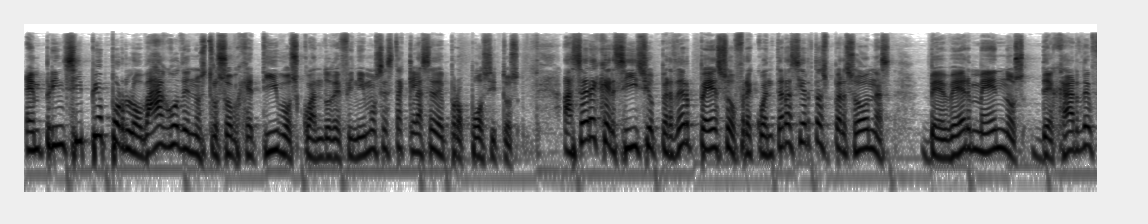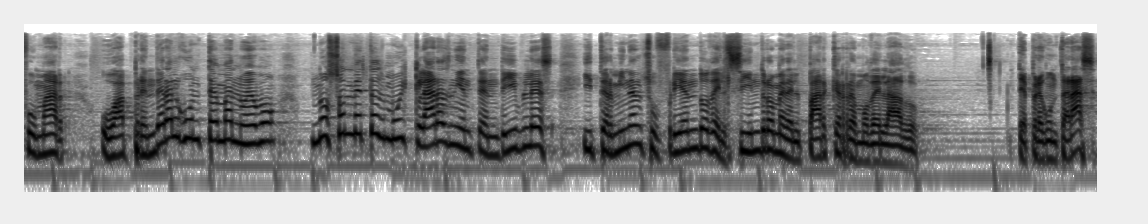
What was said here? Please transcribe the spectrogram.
en principio por lo vago de nuestros objetivos cuando definimos esta clase de propósitos. Hacer ejercicio, perder peso, frecuentar a ciertas personas, beber menos, dejar de fumar o aprender algún tema nuevo no son metas muy claras ni entendibles y terminan sufriendo del síndrome del parque remodelado. Te preguntarás,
